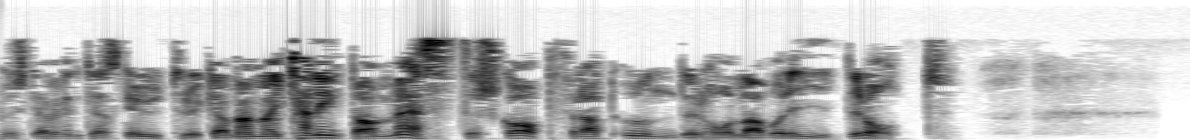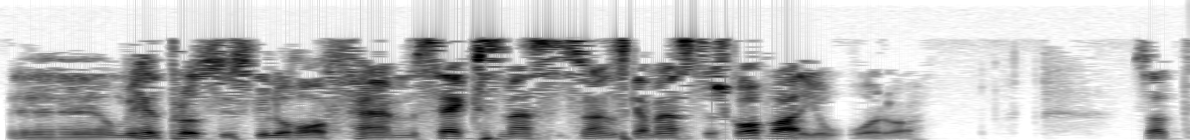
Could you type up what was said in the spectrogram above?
nu ska jag vet inte jag ska uttrycka, men man kan inte ha mästerskap för att underhålla vår idrott eh, om vi helt plötsligt skulle ha fem, sex mäst, svenska mästerskap varje år va. Så att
